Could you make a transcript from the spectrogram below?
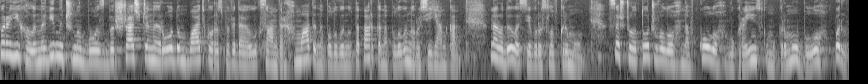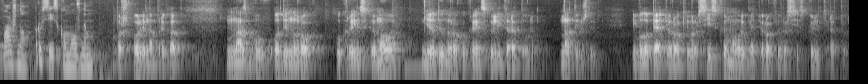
Переїхали на Вінниччину, бо з Бершаччини родом батько, розповідає Олександр. Мати наполовину татарка, наполовину росіянка. Народилася і виросла в Криму. Все, що оточувало навколо в українському Криму, було переважно російськомовним. По школі, наприклад, у нас був один урок української мови і один урок української літератури на тиждень. І було п'ять уроків російської мови п'ять уроків російської літератури.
